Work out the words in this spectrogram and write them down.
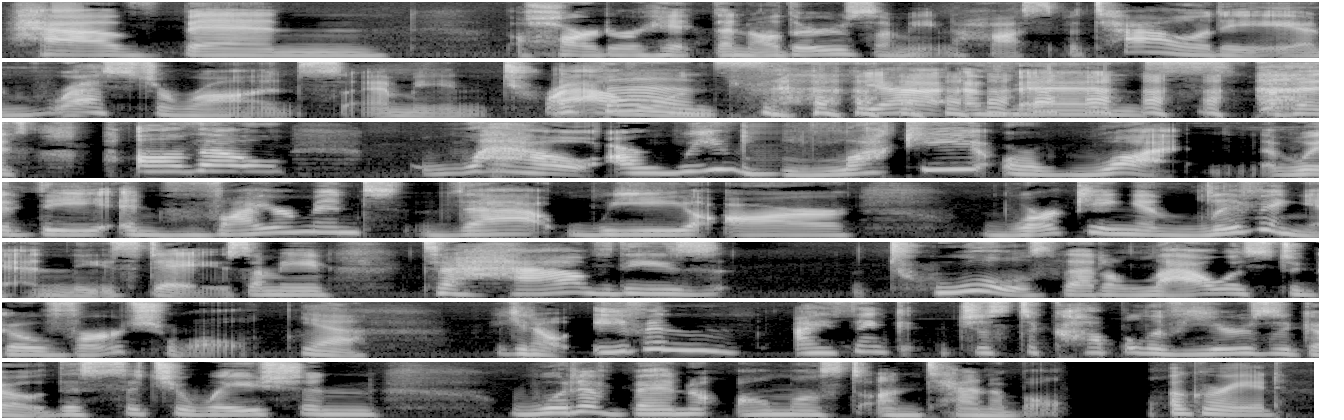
have been harder hit than others. I mean, hospitality and restaurants. I mean, travel. Events. yeah, events. events. Although, wow, are we lucky or what with the environment that we are working and living in these days. I mean, to have these tools that allow us to go virtual. Yeah. You know, even I think just a couple of years ago, this situation would have been almost untenable. Agreed.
